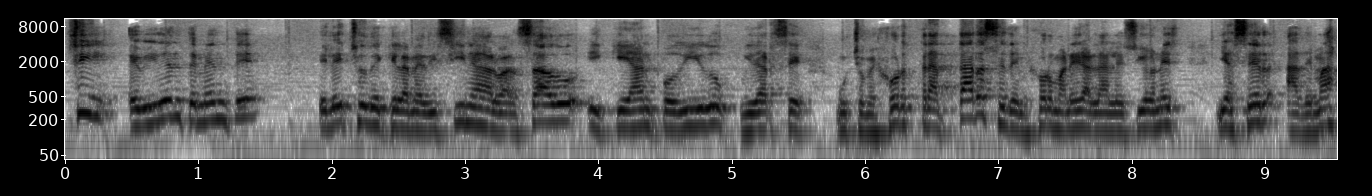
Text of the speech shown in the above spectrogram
Sí, evidentemente el hecho de que la medicina ha avanzado y que han podido cuidarse mucho mejor, tratarse de mejor manera las lesiones y hacer además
